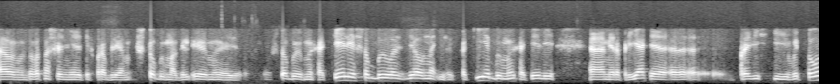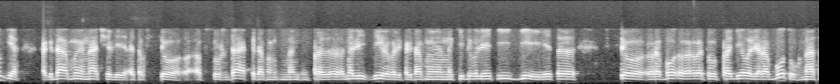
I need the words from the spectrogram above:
э, в отношении этих проблем, что бы могли мы, что бы мы хотели, чтобы было сделано, и какие бы мы хотели э, мероприятия провести. В итоге, когда мы начали это все обсуждать, когда мы анализировали, когда мы накидывали эти идеи, это все рабо- эту проделали работу, у нас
